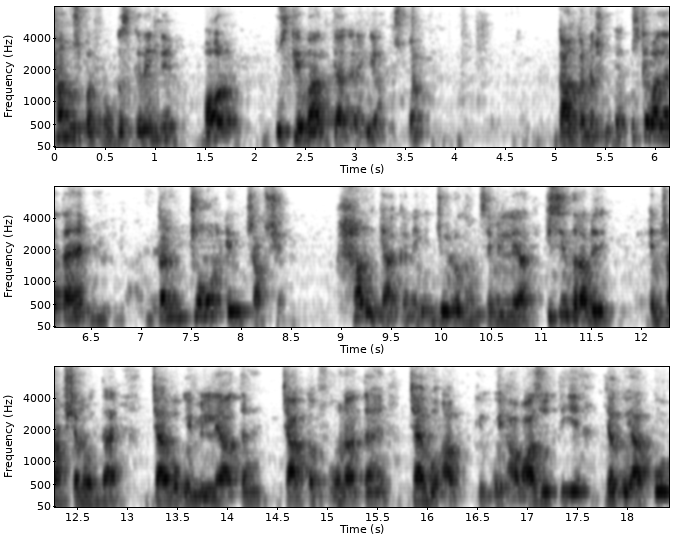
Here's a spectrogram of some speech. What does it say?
हम उस पर फोकस करेंगे और उसके बाद क्या करेंगे? उस पर काम करना शुरू करें। उसके बाद आता है कंट्रोल इंस्ट्रक्शन हम क्या करेंगे? जो लोग हमसे मिलने आते किसी तरह भी इंस्ट्रक्शन होता है, चाहे वो कोई मिलने आता है, चाहे आपका फ़ोन आता है, चाहे वो आपकी कोई आवाज़ होती है, या कोई आपको,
